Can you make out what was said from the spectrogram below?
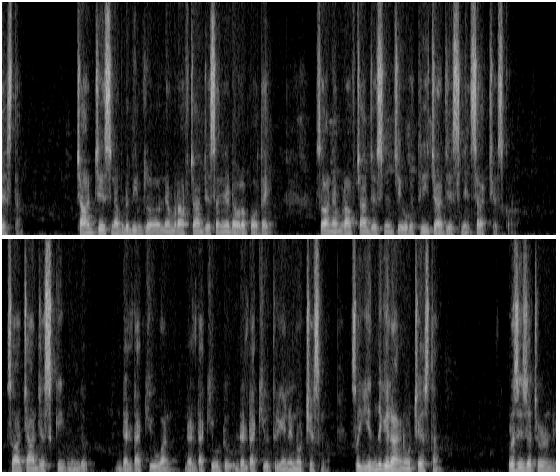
చేస్తాం. ఛార్జ్ చేసినప్పుడు దీంట్లో నెంబర్ ఆఫ్ ఛార్జెస్ అనేవి డెవలప్ అవుతాయి. సో ఆ నెంబర్ ఆఫ్ ఛార్జెస్ నుంచి ఒక త్రీ ఛార్జెస్ని సెలెక్ట్ చేసుకోండి. సో ఆ ఛార్జెస్కి ముందు delta Q one delta Q two delta Q three అని నోట్ చేస్తున్నాం సో ఎందుకు ఇలా నోట్ చేస్తాం? ప్రొసీజర్ చూడండి.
